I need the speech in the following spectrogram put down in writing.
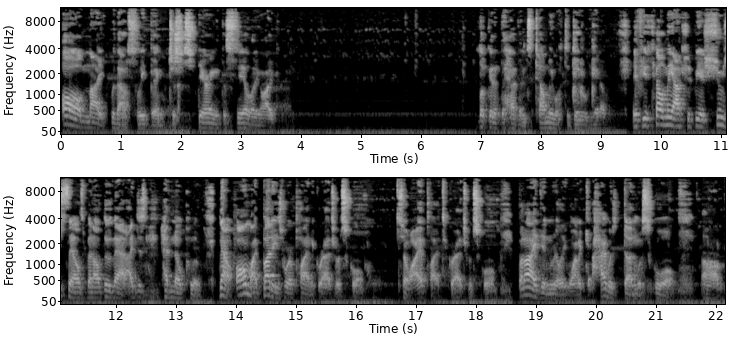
all night without sleeping, just staring at the ceiling, like looking at the heavens. Tell me what to do. You know, if you tell me I should be a shoe salesman, I'll do that. I just had no clue. Now, all my buddies were applying to graduate school. So I applied to graduate school, but I didn't really want to. I was done with school, um,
